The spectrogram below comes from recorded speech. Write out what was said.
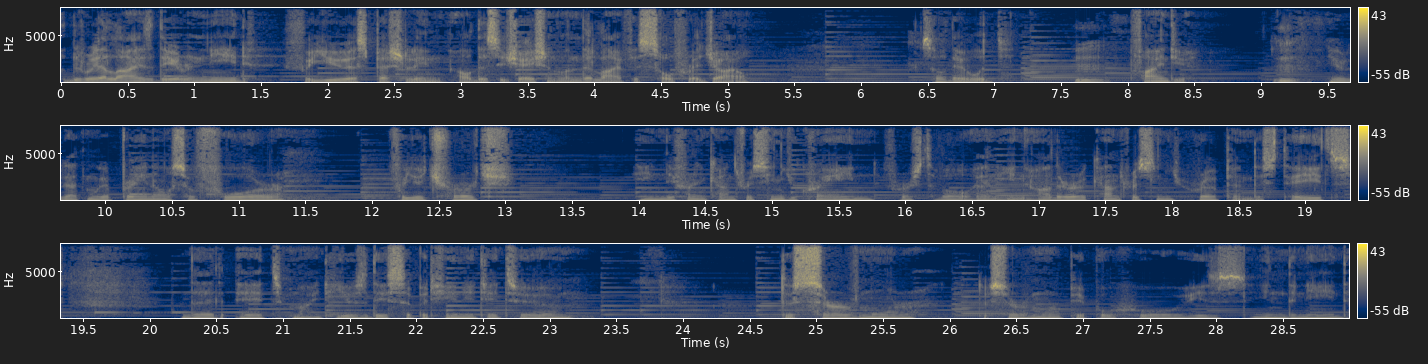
would realize their need for you especially in all the situation when their life is so fragile so they would mm. find you mm. dear god we are praying also for for your church in different countries in ukraine first of all and in other countries in europe and the states that it might use this opportunity to to serve more, to serve more people who is in the need,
